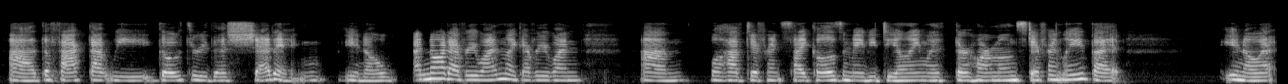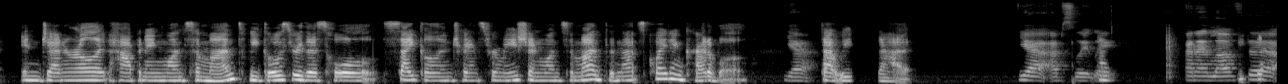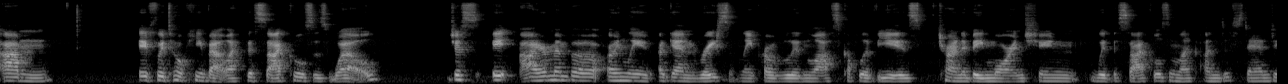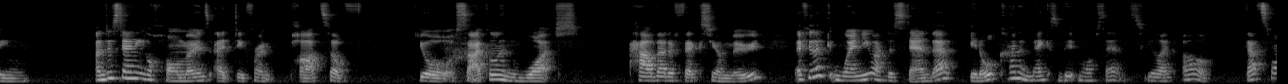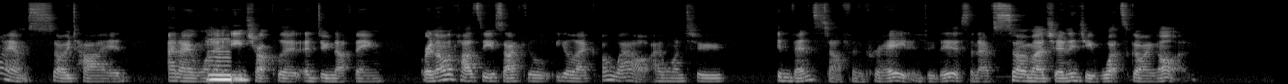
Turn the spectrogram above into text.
uh, the fact that we go through this shedding you know and not everyone like everyone um, will have different cycles and maybe dealing with their hormones differently but you know in general it happening once a month we go through this whole cycle and transformation once a month and that's quite incredible. Yeah. That we that. Yeah absolutely. And I love the um, if we're talking about like the cycles as well. Just it, I remember only again recently, probably in the last couple of years, trying to be more in tune with the cycles and like understanding, understanding your hormones at different parts of your cycle and what, how that affects your mood. I feel like when you understand that, it all kind of makes a bit more sense. You're like, oh, that's why I'm so tired and I want to mm. eat chocolate and do nothing. Or in other parts of your cycle, you're like, oh wow, I want to invent stuff and create and do this and have so much energy. What's going on?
